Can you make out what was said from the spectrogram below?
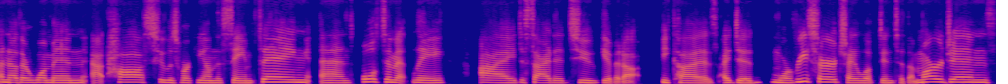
another woman at Haas who was working on the same thing. And ultimately, I decided to give it up because I did more research. I looked into the margins.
